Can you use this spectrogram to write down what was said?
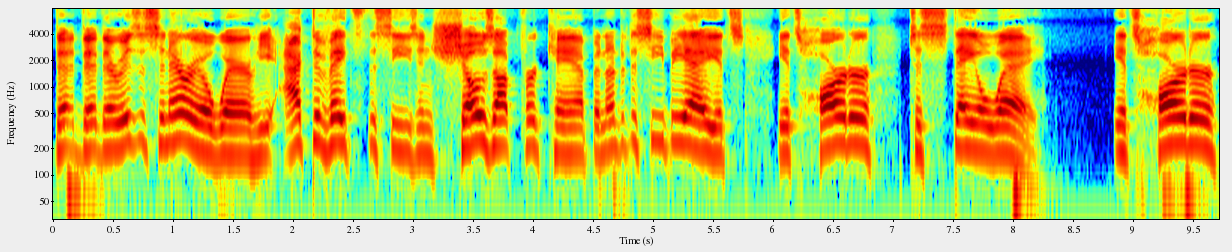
th- th- there is a scenario where he activates the season, shows up for camp, and under the CBA, it's it's harder to stay away. It's harder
